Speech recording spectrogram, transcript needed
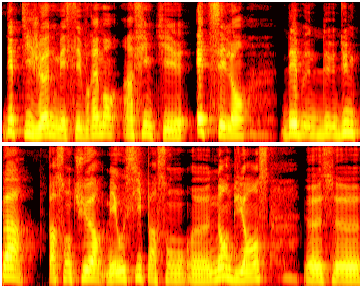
des petits jeunes, mais c'est vraiment un film qui est excellent. D'une part, par son tueur, mais aussi par son euh, ambiance, ce,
